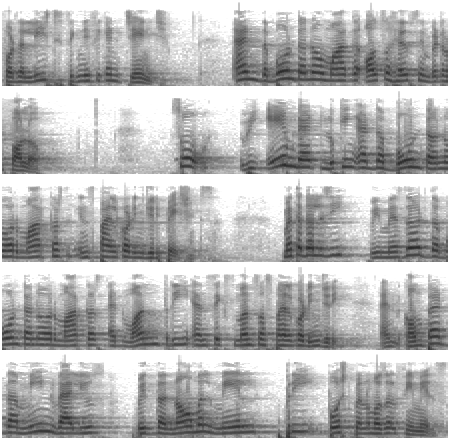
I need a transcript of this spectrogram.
for the least significant change. And the bone turnover marker also helps in better follow-up. So we aimed at looking at the bone turnover markers in spinal cord injury patients. Methodology, we measured the bone turnover markers at 1, 3 and 6 months of spinal cord injury and compared the mean values with the normal male pre-postmenopausal females.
